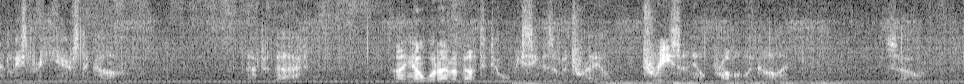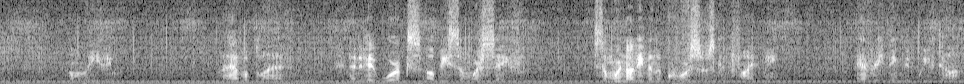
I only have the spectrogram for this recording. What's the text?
at least for years to come. After that, I know what I'm about to do will be seen as a betrayal. Treason, he'll probably call it. So, I'm leaving. I have a plan. And if it works, I'll be somewhere safe. Somewhere not even the coursers can find me. Everything that we've done,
